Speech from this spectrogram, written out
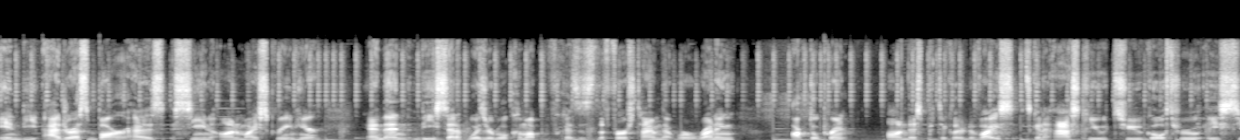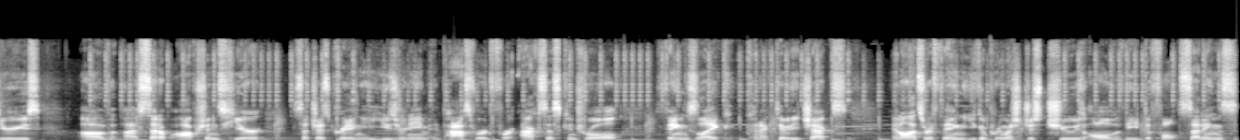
in the address bar as seen on my screen here. And then the setup wizard will come up because it's the first time that we're running Octoprint on this particular device. It's going to ask you to go through a series of uh, setup options here, such as creating a username and password for access control, things like connectivity checks, and all that sort of thing. You can pretty much just choose all of the default settings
